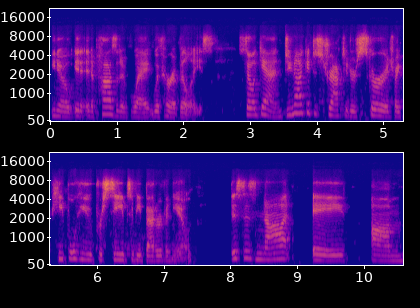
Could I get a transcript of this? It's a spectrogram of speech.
you know, in, in a positive way with her abilities. So again, do not get distracted or discouraged by people who you perceive to be better than you. This is not a um,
